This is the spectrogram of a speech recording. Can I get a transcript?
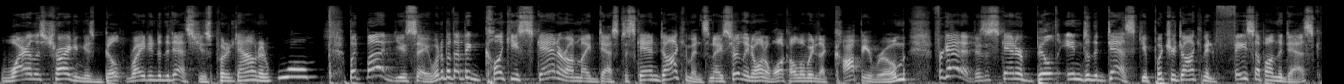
Wireless charging is built right into the desk. You just put it down and whoom. But Bud, you say, what about that big clunky scanner on my desk to scan documents? And I certainly don't want to walk all the way to the copy room. Forget it. There's a scanner built into the desk. You put your document face up on the desk.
